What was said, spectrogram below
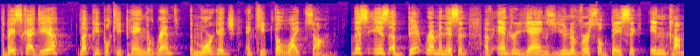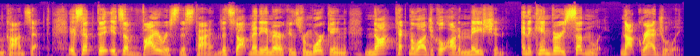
The basic idea? Let people keep paying the rent, the mortgage, and keep the lights on. This is a bit reminiscent of Andrew Yang's universal basic income concept, except that it's a virus this time that stopped many Americans from working, not technological automation. And it came very suddenly, not gradually.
